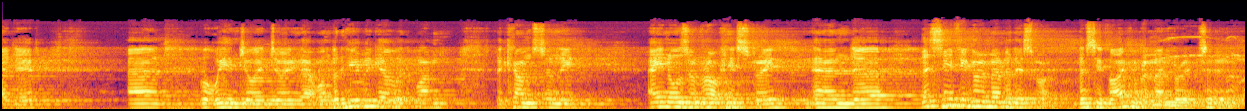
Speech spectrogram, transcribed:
I did, and well, we enjoyed doing that one. But here we go with one that comes from the annals of rock history, and uh, let's see if you can remember this one. Let's see if I can remember it too.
